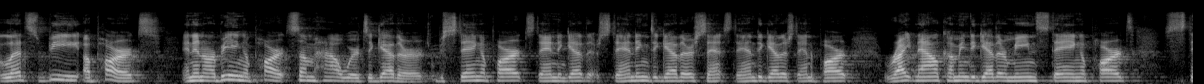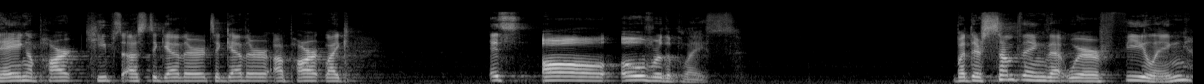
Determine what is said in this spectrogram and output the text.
let's be apart. And in our being apart, somehow we're together. Staying apart, standing together, standing together, stand together, stand apart. Right now, coming together means staying apart. Staying apart keeps us together, together apart. Like, it's all over the place. But there's something that we're feeling.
